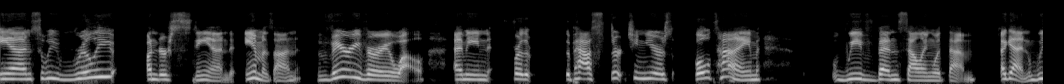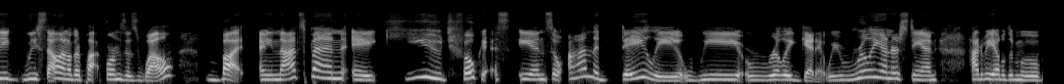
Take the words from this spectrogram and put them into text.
And so we really understand Amazon very, very well. I mean, for the, the past 13 years, full time, we've been selling with them again we we sell on other platforms as well but i mean that's been a huge focus and so on the daily we really get it. We really understand how to be able to move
